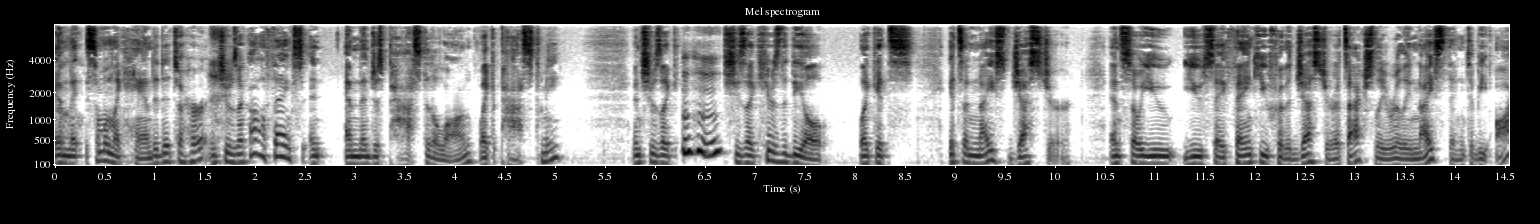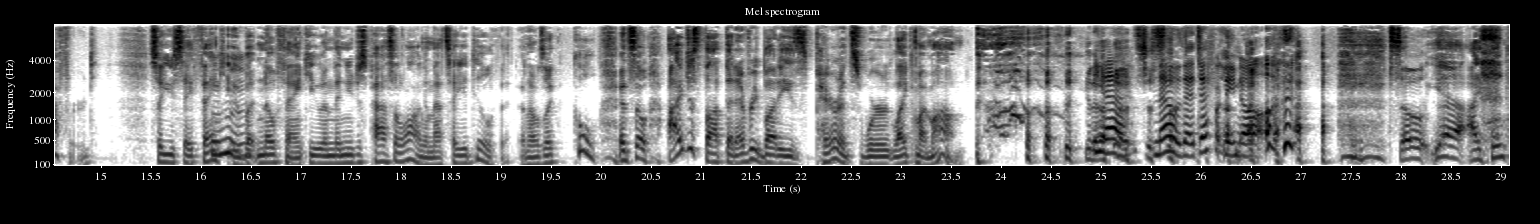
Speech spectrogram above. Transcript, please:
and they, someone like handed it to her and she was like, oh, thanks. And, and then just passed it along, like passed me. And she was like, mm-hmm. she's like, here's the deal. Like it's, it's a nice gesture. And so you, you say thank you for the gesture. It's actually a really nice thing to be offered. So you say thank you, mm-hmm. but no thank you, and then you just pass it along, and that's how you deal with it. And I was like, cool. And so I just thought that everybody's parents were like my mom. You know, yeah, it's just no, like- they're definitely not. so yeah, I think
